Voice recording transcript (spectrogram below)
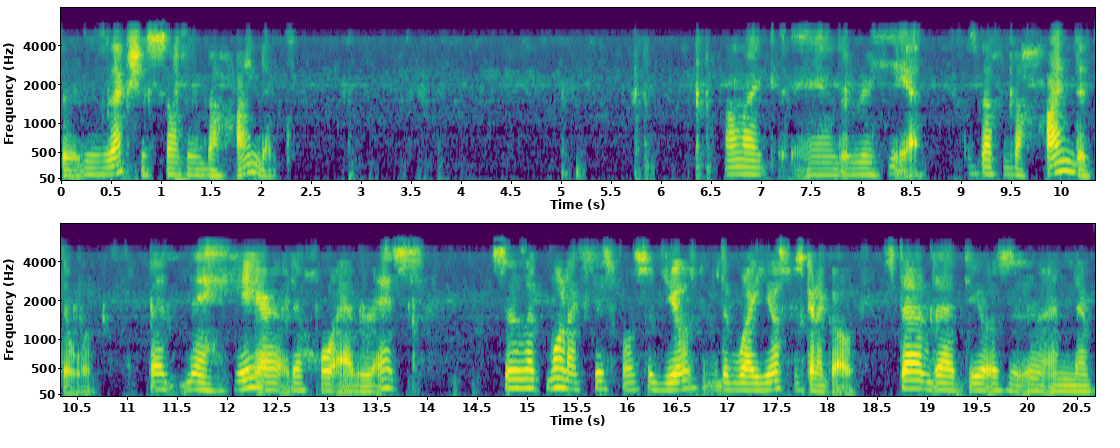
the, there's actually something behind it? In the room here, there's nothing behind the door. But here, the whole area is. So like more like this was yours, the way yours was gonna go. Instead that yours uh, and um,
